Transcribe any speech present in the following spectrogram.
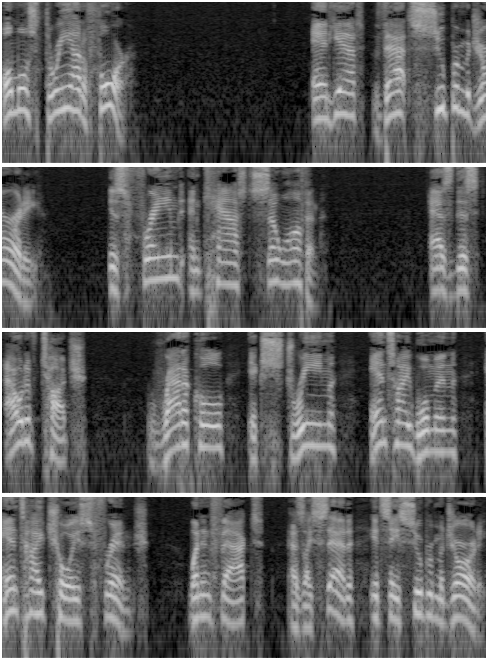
Almost three out of four. And yet, that supermajority is framed and cast so often as this out of touch, radical, extreme, anti woman, anti choice fringe, when in fact, as I said, it's a supermajority.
